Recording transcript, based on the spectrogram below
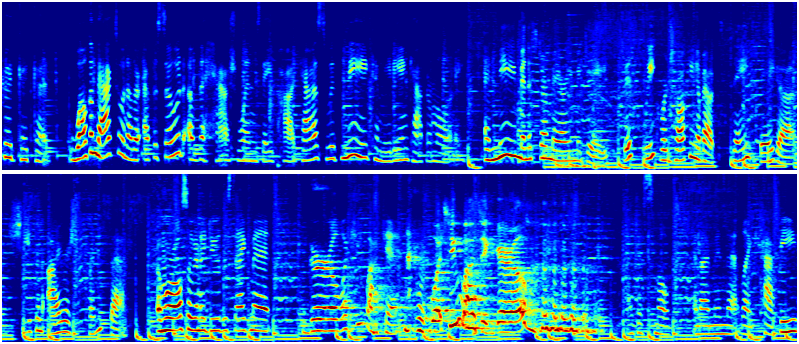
Good, good, good. Welcome back to another episode of the Hash Wednesday podcast with me, comedian Catherine Maloney. And me, Minister Mary Magee. This week we're talking about Saint Bega. She's an Irish princess. And we're also going to do the segment, Girl, what you watching? what you watching, girl? I just smoked and I'm in that like happy.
